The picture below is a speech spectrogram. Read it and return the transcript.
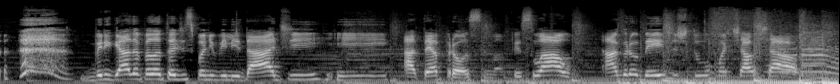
obrigada pela tua disponibilidade e até a próxima. Pessoal, agrobeijos, turma. Tchau, tchau.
